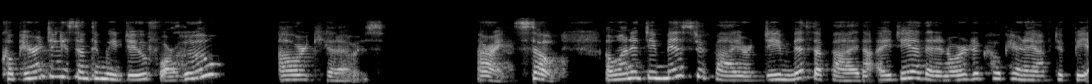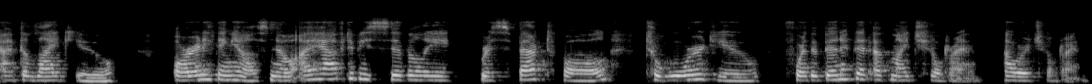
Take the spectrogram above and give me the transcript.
Co parenting is something we do for who? Our kiddos. All right, so I want to demystify or demythify the idea that in order to co-parent, I have to be, I have to like you or anything else. No, I have to be civilly respectful toward you for the benefit of my children, our children.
